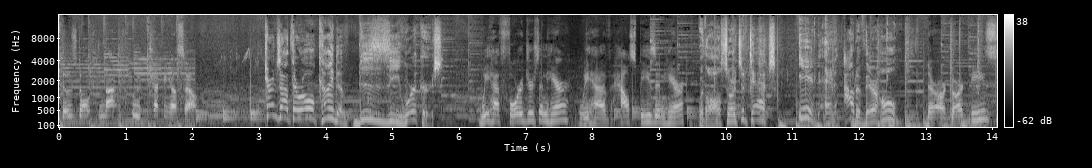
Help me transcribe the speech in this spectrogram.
those don't do not include checking us out. Turns out they're all kind of busy workers We have foragers in here. We have house bees in here. with all sorts of tasks in and out of their home. There are guard bees.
